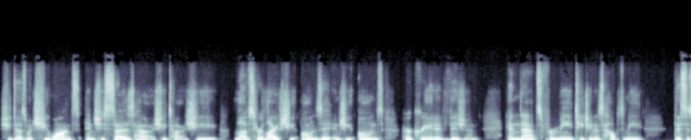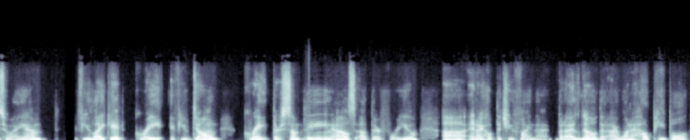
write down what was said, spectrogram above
She does what she wants and she says how she taught she loves her life. She owns it and she owns her creative vision. And that's for me teaching has helped me. This is who i am. If you like it great. If you don't great there's something else out there for you uh, mm-hmm. and i hope that you find that but i know that i want to help people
